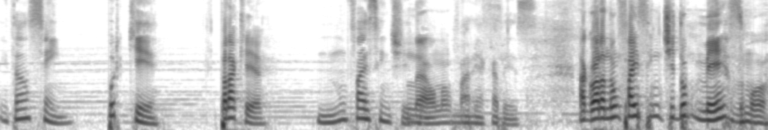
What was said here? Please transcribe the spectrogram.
Então, assim, por quê? Pra quê? Não faz sentido Não, não na faz. minha cabeça. Agora não faz sentido mesmo.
